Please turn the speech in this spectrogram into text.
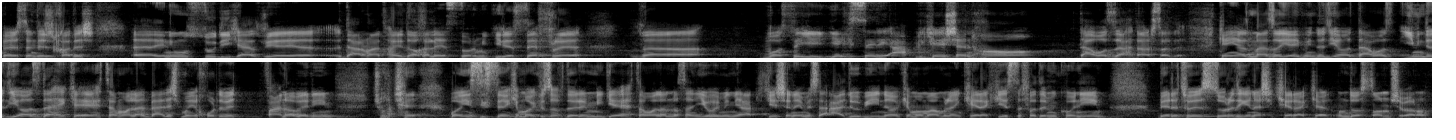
percentage cut ش یعنی اون سودی که از روی درآمدهای داخل store می‌گیره صفره و واسه یک سری اپلیکیشن ها 12 درصده. که این از مزایای ویندوز یا 12 ویندوز 11 که احتمالا بعدش ما یه خورده به فنا بریم چون که با این سیستمی که مایکروسافت داره میگه احتمالا مثلا یهو اپلیکیشن مثل ادوبی اینا که ما معمولا کرکی استفاده می‌کنیم بره تو store دیگه نشه کرک کرد. اون داستان میشه برام.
